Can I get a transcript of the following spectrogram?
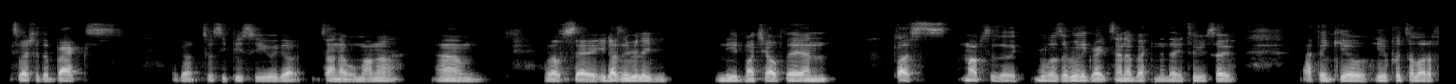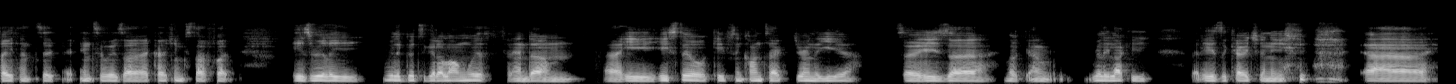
especially the backs. We've got Tusi Pisi, we've got Tana Umaga. Um, will say he doesn't really need much help there, and plus Maps a, was a really great center back in the day too. So I think he'll he puts a lot of faith into into his uh, coaching stuff, but he's really really good to get along with, and um, uh, he he still keeps in contact during the year. So he's uh, look, I'm really lucky that he's the coach, and he uh,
